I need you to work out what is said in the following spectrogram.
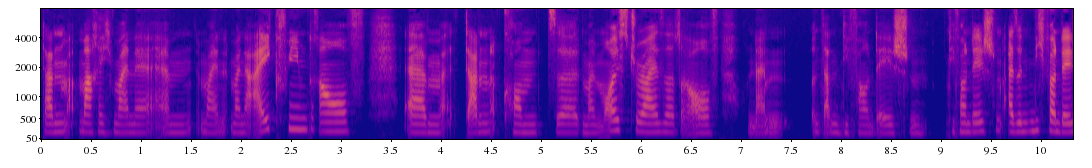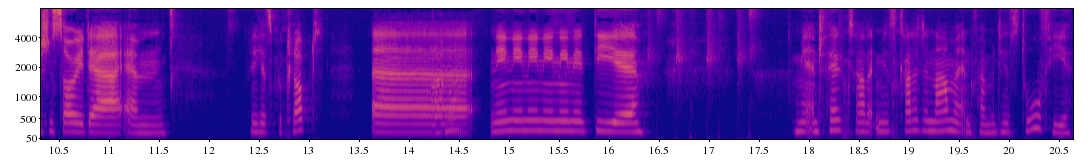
Dann mache ich meine, ähm, meine, meine Eye Cream drauf. Ähm, dann kommt äh, mein Moisturizer drauf und dann, und dann die Foundation. Die Foundation, also nicht Foundation, sorry, der, ähm, bin ich jetzt bekloppt? Äh, nee, nee, nee, nee, nee, nee, die. Mir entfällt gerade, mir ist gerade der Name entfallen, bin ich jetzt doof hier.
